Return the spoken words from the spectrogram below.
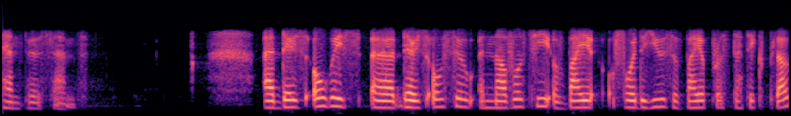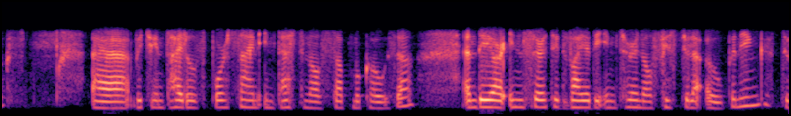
10%. Uh, there's always uh, there's also a novelty of bio, for the use of bioprosthetic plugs, uh, which entitles porcine intestinal submucosa, and they are inserted via the internal fistula opening to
